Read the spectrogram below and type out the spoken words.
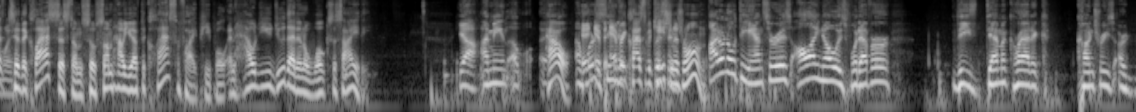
same class to the class system. So somehow you have to classify people, and how do you do that in a woke society? Yeah, I mean, uh, How? and we're if seeing every it- classification is wrong. I don't know what the answer is. All I know is whatever these democratic countries or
